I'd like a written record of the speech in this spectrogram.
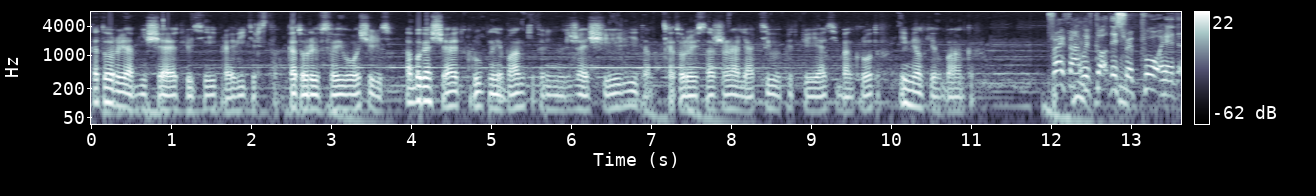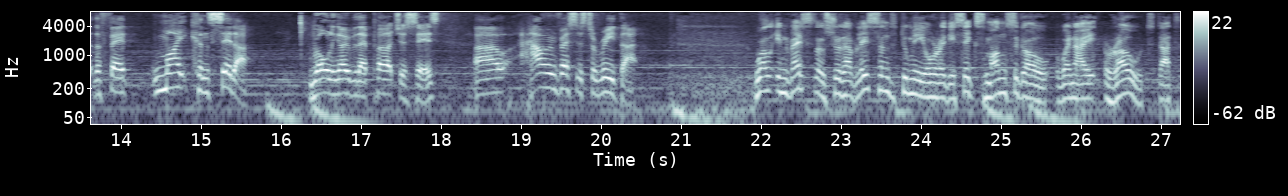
которые обнищают людей и правительства, которые в свою очередь обогащают крупные банки, принадлежащие элитам, которые сожрали активы предприятий, банкротов и мелких банков. It's very fact we've got this report here that the Fed might consider rolling over their purchases. Uh, how are investors to read that? Well, investors should have listened to me already six months ago when I wrote that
